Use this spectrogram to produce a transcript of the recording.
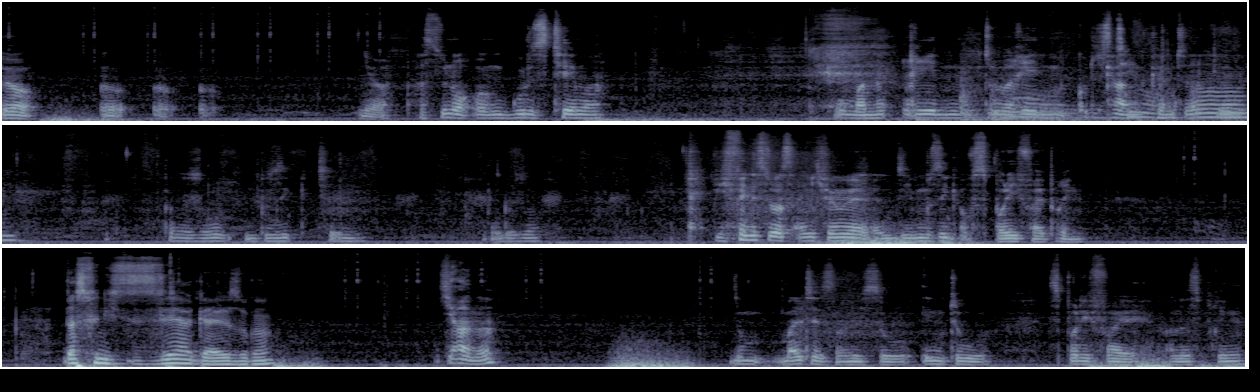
Ja. Ja, ja, ja. Ja. Hast du noch irgendein gutes Thema? Wo man reden, drüber reden kann, könnte? Ähm, Also so Musikthemen oder so. Wie findest du das eigentlich, wenn wir die Musik auf Spotify bringen? das finde ich sehr geil sogar. Ja, ne? Nur Malte ist noch nicht so into Spotify alles bringen.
